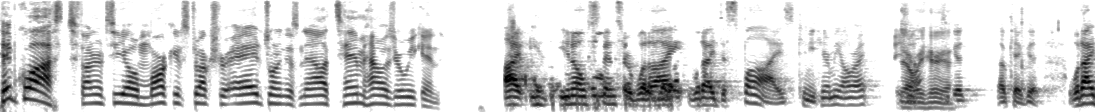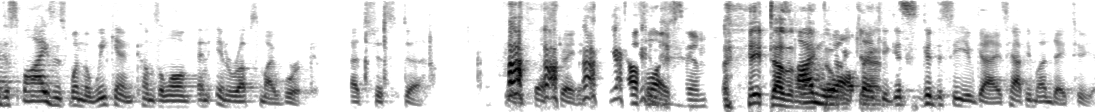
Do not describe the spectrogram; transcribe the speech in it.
Tim Quast, founder and CEO, Market Structure Edge, joining us now. Tim, how was your weekend? I, you know, Spencer, what I what I despise. Can you hear me? All right? Yeah, we hear you. Good. Okay, good. What I despise is when the weekend comes along and interrupts my work. That's just uh, really frustrating. Tough life, Tim. he doesn't like I'm the well, thank you. Good, good to see you guys. Happy Monday to you.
